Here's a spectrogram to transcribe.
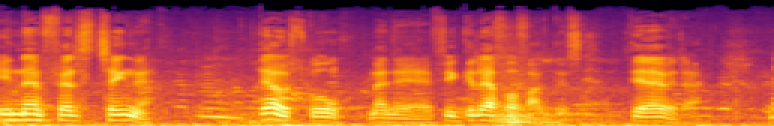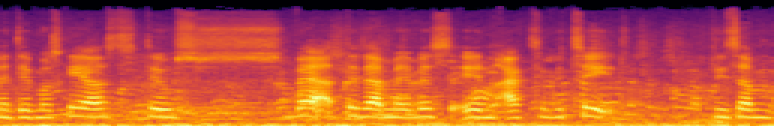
en eller anden fælles tingene. Det er jo god, men øh, vi er glade for faktisk. Det er vi da. Men det er måske også, det er jo svært det der med, hvis en aktivitet ligesom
